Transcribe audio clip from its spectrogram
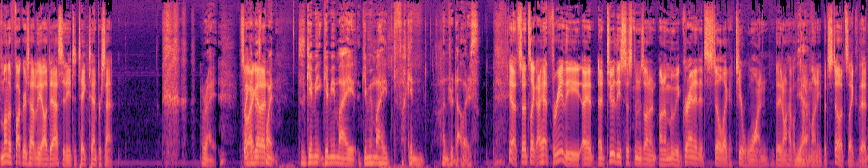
motherfuckers had the audacity to take ten percent. Right. So like I at gotta- point, just give me give me my give me my fucking hundred dollars. Yeah, so it's like I had three of the, I had, I had two of these systems on a on a movie. Granted, it's still like a tier one. They don't have a ton Yeah. of money, but still, it's like that.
